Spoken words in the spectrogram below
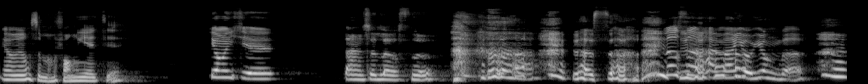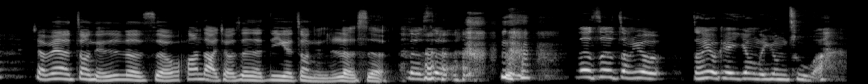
要用什么缝叶子？用一些当然是乐色，乐色，乐色还蛮有用的，小朋友的重点是乐色。荒岛求生的第一个重点是乐色。乐色，乐色总有总有可以用的用处吧。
